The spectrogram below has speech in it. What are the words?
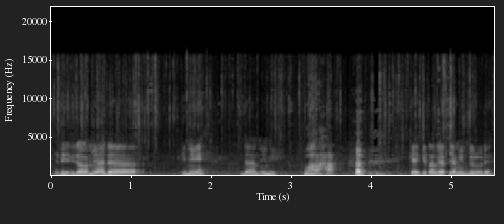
Jadi di dalamnya ada ini dan ini. Wah. Oke, kita lihat yang ini dulu deh.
